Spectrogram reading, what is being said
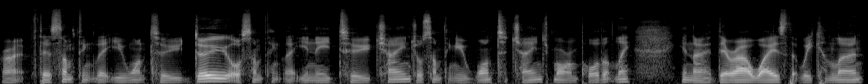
Right, if there's something that you want to do, or something that you need to change, or something you want to change, more importantly, you know there are ways that we can learn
